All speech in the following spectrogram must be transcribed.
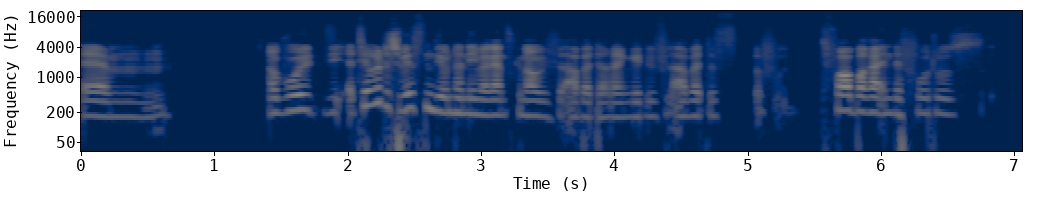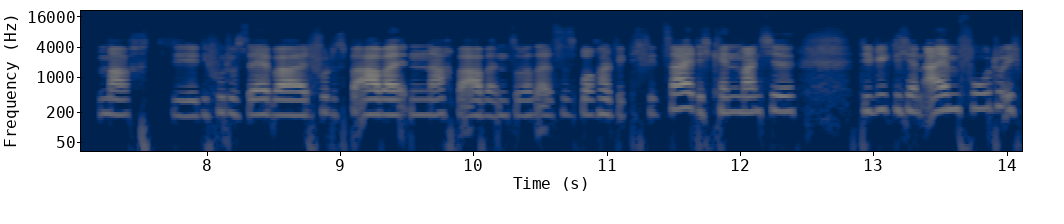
Ähm, obwohl, die, theoretisch wissen die Unternehmer ganz genau, wie viel Arbeit da reingeht, wie viel Arbeit das Vorbereiten der Fotos macht, die, die Fotos selber, die Fotos bearbeiten, nachbearbeiten und sowas. Also das braucht halt wirklich viel Zeit. Ich kenne manche, die wirklich an einem Foto, ich,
